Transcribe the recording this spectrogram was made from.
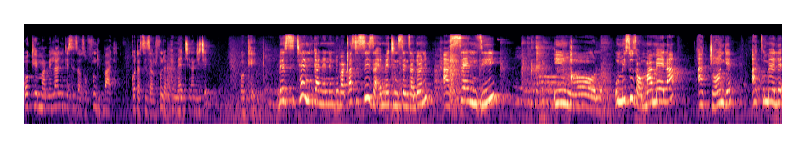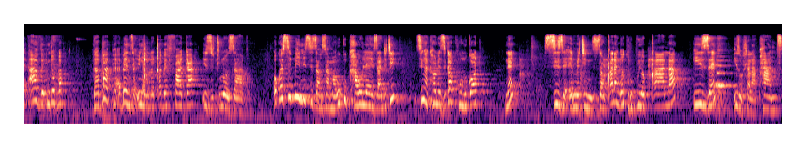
okay mamelani ke sizazofunda ibali kodwa sizalifunda pha emethini andithi okay besitheni kanene into yoba xa sisiza emethini senza ntoni asenzi ingxolo umisa uzawumamela ajonge acimele ave into yokuba ngabaphi abenza ingxolo xa befaka izitulo zabo okwesibini sizawuzama ukukhawuleza ndithi singakhawulezi kakhulu kodwa ne size emethini sizawuqala ngegruphu yokuqala ize izohlala phantsi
